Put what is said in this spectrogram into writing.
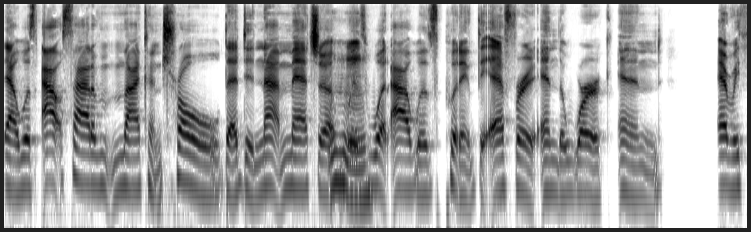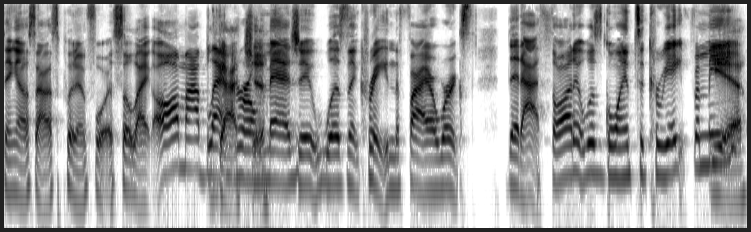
that was outside of my control that did not match up Mhm. with what I was putting the effort and the work and everything else I was putting forth. So like all my black girl magic wasn't creating the fireworks that I thought it was going to create for me. Yeah.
